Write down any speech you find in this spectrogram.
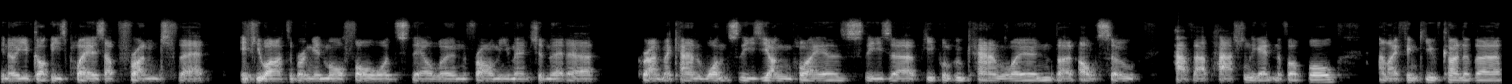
you know, you've got these players up front that if you are to bring in more forwards, they'll learn from. You mentioned that uh, Grant McCann wants these young players, these uh, people who can learn, but also have that passion to get into football. And I think you've kind of, uh,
